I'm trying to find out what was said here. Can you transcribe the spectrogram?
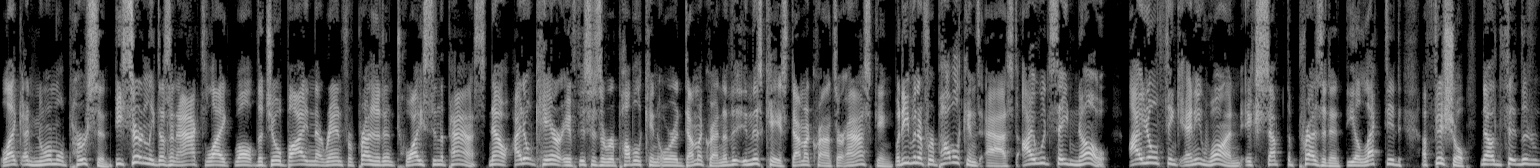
like a normal person. He certainly doesn't act like, well, the Joe Biden that ran for president twice in the past. Now, I don't care if this is a Republican or a Democrat. Now, in this case, Democrats are asking, but even if Republicans asked, I would say no. I don't think anyone except the president, the elected official, now th- th-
